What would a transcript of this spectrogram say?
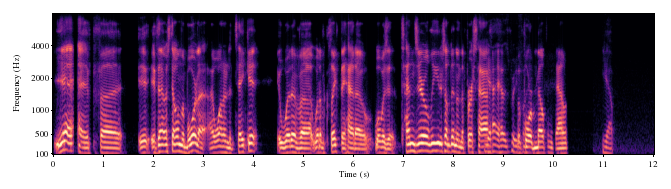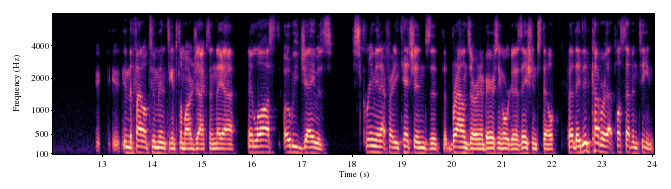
Yeah, if uh, if that was still on the board, I, I wanted to take it it would have uh, would have clicked. They had a what was it 10-0 lead or something in the first half. Yeah, it was pretty before funny. melting down. Yep. In the final two minutes against Lamar Jackson, they uh they lost. OBJ was screaming at Freddie Kitchens that the Browns are an embarrassing organization still, but they did cover that plus seventeen,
